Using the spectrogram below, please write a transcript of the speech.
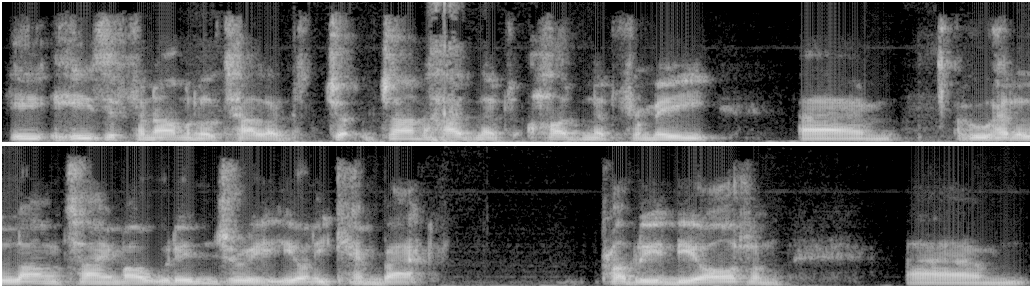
He he's a phenomenal talent. John Hodnett, Hodnett for me, um, who had a long time out with injury. He only came back probably in the autumn. Um,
